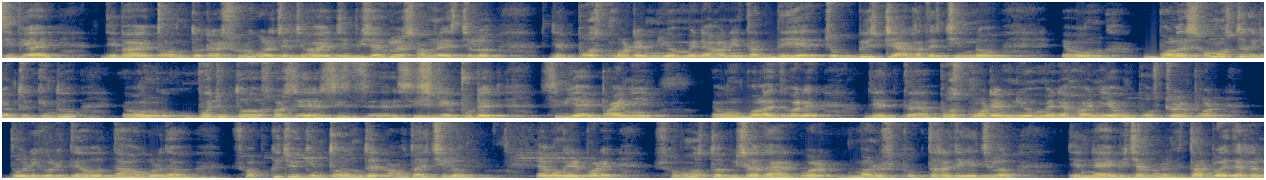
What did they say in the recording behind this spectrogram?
সিবিআই যেভাবে তদন্তটা শুরু করেছে, যেভাবে যে বিষয়গুলো সামনে এসেছিল, যে পোস্টমর্টেম নিয়ম মেনে হয়নি, তার দেহে চব্বিশটি আঘাতের চিহ্ন এবং বলে সমস্ত কিছু কিন্তু এবং উপযুক্ত সিসিটিভি ফুটেজ সিবিআই পায়নি এবং বলা যেতে পারে যে পোস্টমর্টেম নিয়ম মেনে হয়নি এবং পোস্টমর্টের পর তড়িঘড়ি দেহ দাহ করে দাও সব কিছুই কিন্তু তদন্তের আওতায় ছিল এবং এরপরে সমস্ত বিষয় দেখার পর মানুষ প্রত্যাশা জেগেছিল যে ন্যায় বিচার পাবেন তারপরে দেখাল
